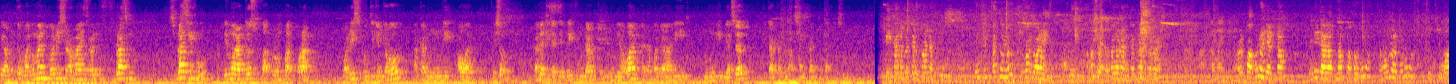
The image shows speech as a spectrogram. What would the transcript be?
untuk makluman polis ramai 11 11,544 orang. Polis kontingen Johor akan mengundi awal besok kerana kita diberi kemudahan untuk mengundi awal kerana pada hari mengundi biasa kita akan melaksanakan tetap tersebut. Di kanan belakang depan dah. Mungkin satu dulu keluar dua lain. Masuk kalau orang kalau orang kalau orang kalau empat puluh je enam. Ini dah enam lapan puluh lapan puluh lapan puluh. Cuma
